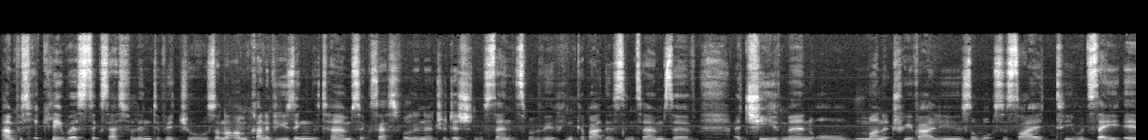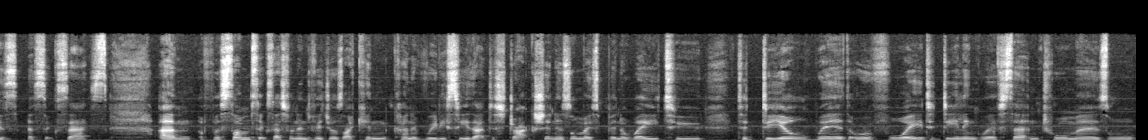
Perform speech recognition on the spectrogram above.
and particularly with successful individuals. And I'm kind of using the term successful in a traditional sense, whether you think about this in terms of achievement or monetary values or what society would say is a success. Um, for some successful individuals, I can kind of really see that distraction has almost been a way to to deal with or avoid dealing with certain traumas or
